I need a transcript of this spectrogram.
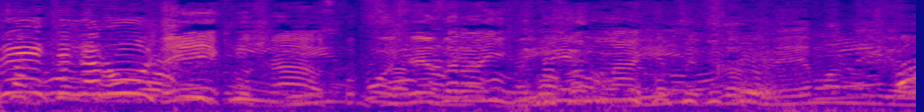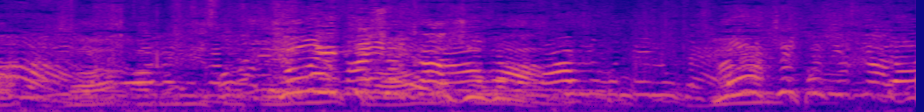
Відкрийте на ручки. Чуєте, що кажу вам? Бачите, що кажу?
